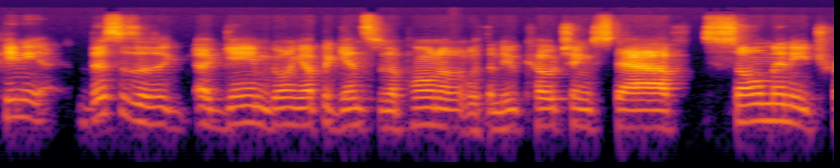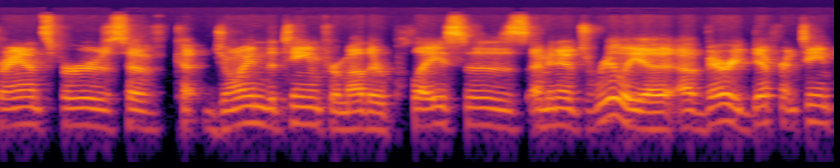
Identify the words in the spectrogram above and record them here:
Peeny, this is a, a game going up against an opponent with a new coaching staff. So many transfers have joined the team from other places. I mean, it's really a, a very different team.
